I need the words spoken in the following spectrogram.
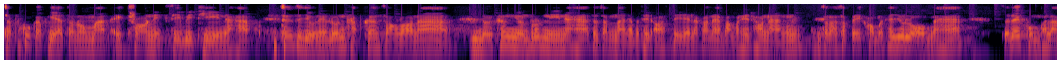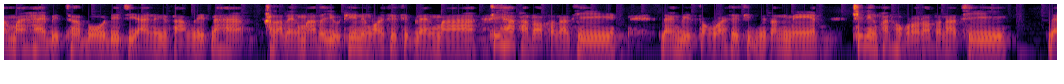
จะคู่กับเกียร์อัตโนมัติ Electronic CVT นะครับ ซึ่งจะอยู่ในรุ่นขับเคลื่อน 2 ล้อหน้า โดยเครื่องยนต์รุ่นนี้นะฮะ จะจำหน่ายในประเทศออสเตรเลียและก็ในบางประเทศเท่านั้นสำหรับสเปคของประเทศยุโรปนะฮะจะได้ขุมพลัง My Hybrid Turbo DGI 1.3 ลิตรนะฮะ ขนาดแรงม้าจะอยู่ที่ 140 แรงม้าที่ 5,000 รอบต่อนาที แรงบิด 240 นิวตันเมตรที่ 1,600 รอบต่อนาที และ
